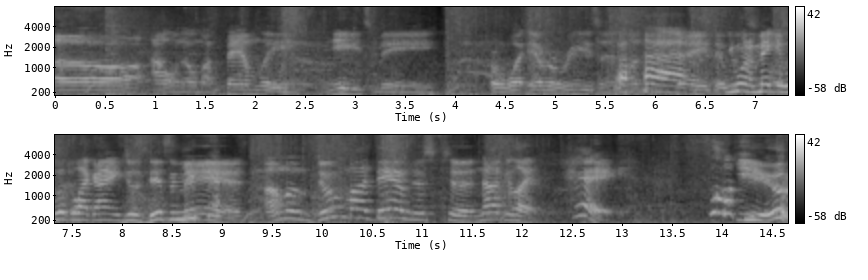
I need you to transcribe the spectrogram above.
uh, I don't know. My family needs me for whatever reason on this day that you we want to make it look like I ain't just dissing you? Man, I'm gonna do my damnedest to not be like, hey, fuck you.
